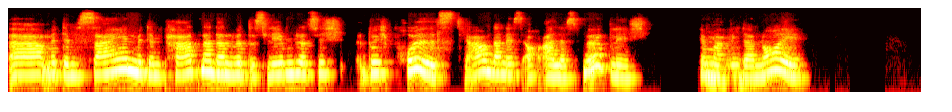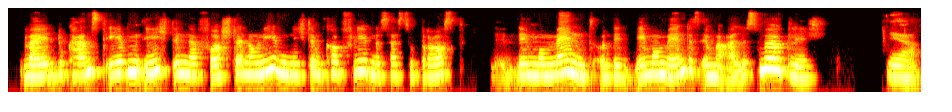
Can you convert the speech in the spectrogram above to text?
äh, mit dem Sein, mit dem Partner, dann wird das Leben plötzlich durchpulst, ja, und dann ist auch alles möglich, immer mhm. wieder neu weil du kannst eben nicht in der Vorstellung leben, nicht im Kopf leben. Das heißt, du brauchst den Moment und in dem Moment ist immer alles möglich. Ja.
